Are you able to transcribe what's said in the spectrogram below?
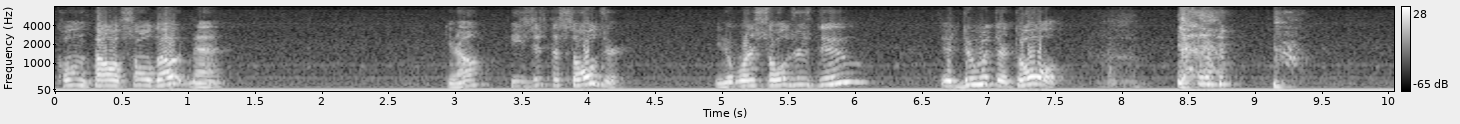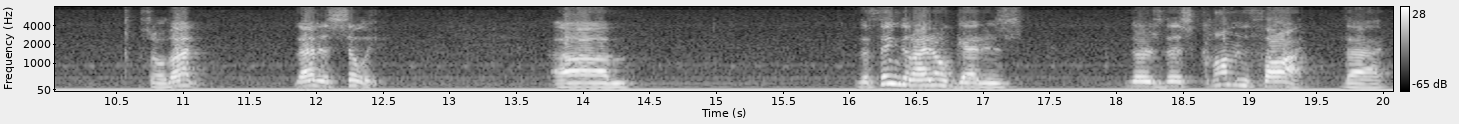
Colin Powell sold out, man. You know, he's just a soldier. You know what soldiers do? They do what they're told. so that that is silly. Um, the thing that I don't get is there's this common thought that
